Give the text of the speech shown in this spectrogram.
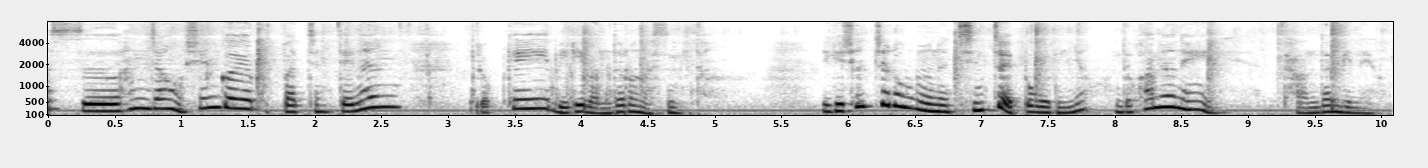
크리스마스 한정 싱글 붙받침대는 이렇게 미리 만들어 놨습니다. 이게 실제로 보면 진짜 예쁘거든요. 근데 화면에 다 안 담기네요.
